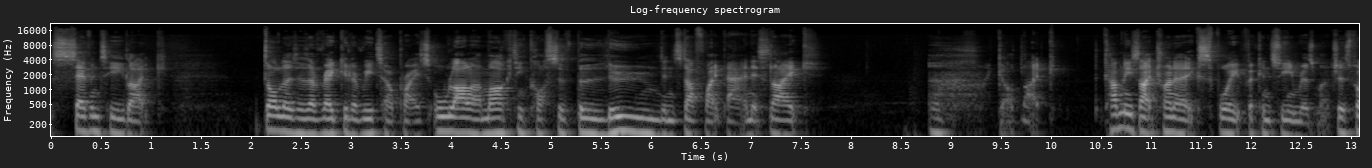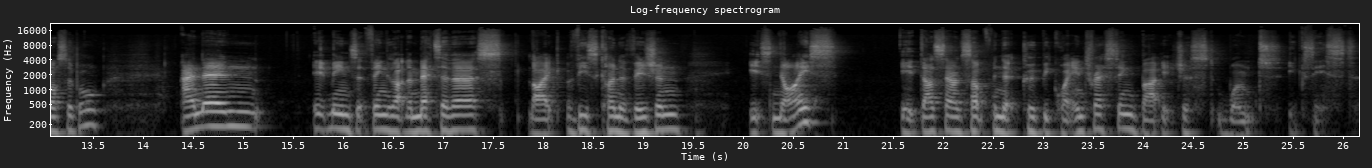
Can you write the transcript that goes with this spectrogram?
70 like dollars as a regular retail price, all our marketing costs have ballooned and stuff like that. And it's like, oh my god, like companies like trying to exploit the consumer as much as possible. And then it means that things like the metaverse, like this kind of vision, it's nice. It does sound something that could be quite interesting, but it just won't exist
